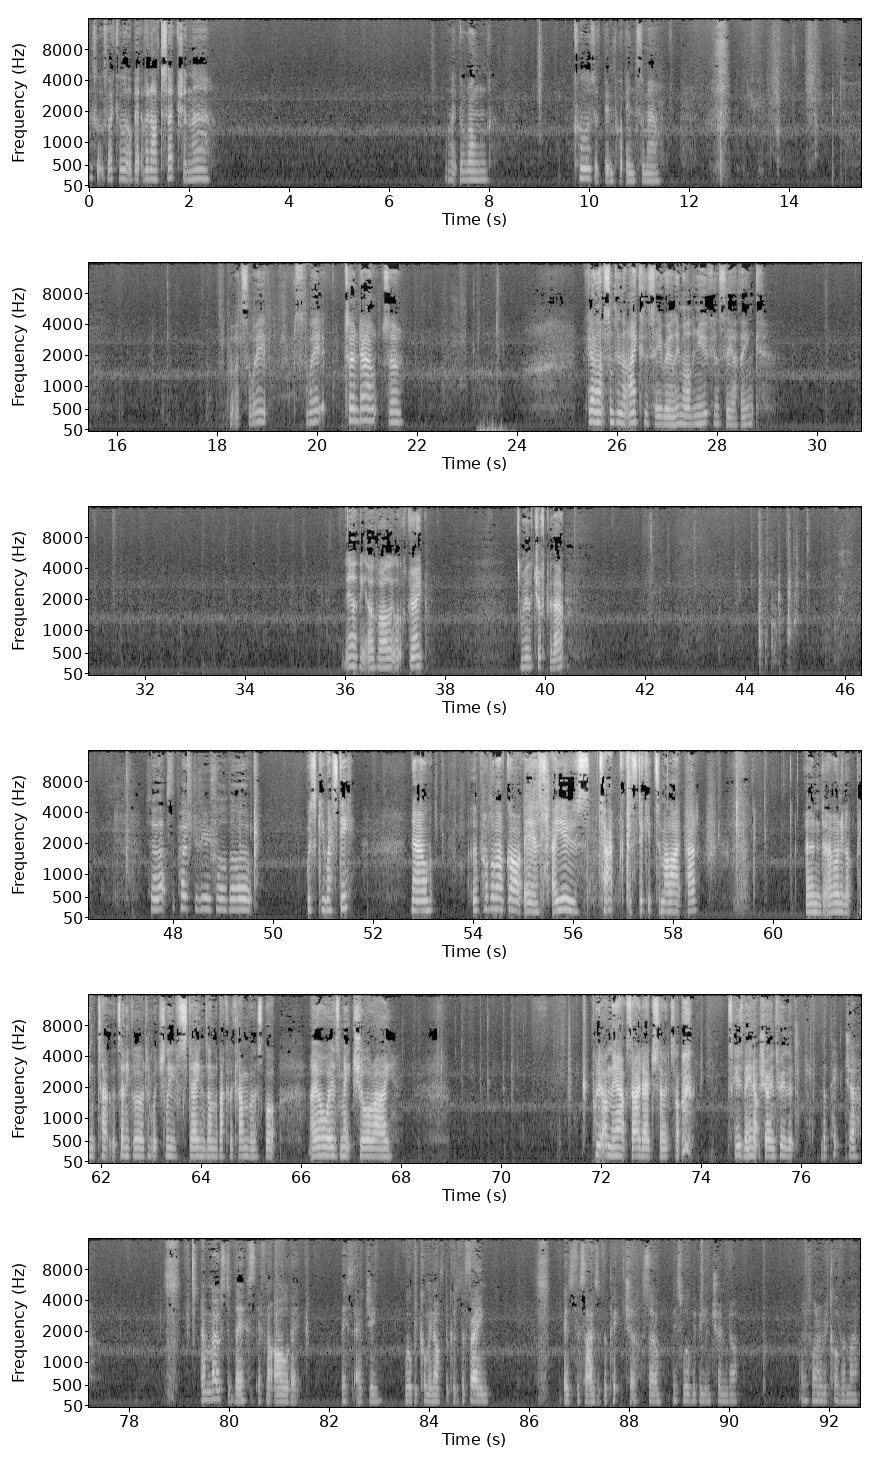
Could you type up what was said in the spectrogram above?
This looks like a little bit of an odd section there. Like the wrong colours have been put in somehow. But that's the way it, that's the way it turned out, so again that's something that I can see really more than you can see I think. yeah, I think overall it looks great. I'm really chuffed with that. So that's the post review for the Whiskey Westie. Now, the problem I've got is I use tack to stick it to my light pad. And I've only got pink tack that's any good, which leaves stains on the back of the canvas, but I always make sure I put it on the outside edge so it's not, excuse me, not showing through the, the picture. And most of this, if not all of it, this edging will be coming off because the frame is the size of the picture. So this will be being trimmed off. I just want to recover my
